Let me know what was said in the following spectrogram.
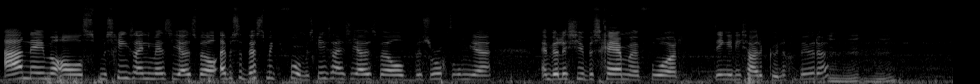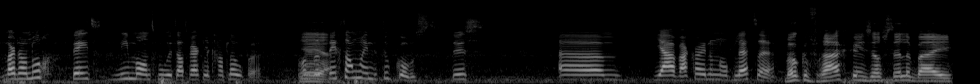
aannemen als. Misschien zijn die mensen juist wel. Hebben ze het best met je voor? Misschien zijn ze juist wel bezorgd om je. En willen ze je beschermen voor dingen die zouden kunnen gebeuren. Mhm, mhm. Maar dan nog weet niemand hoe het daadwerkelijk gaat lopen. Want Ja, ja. het ligt allemaal in de toekomst. Dus ehm, ja, waar kan je dan op letten? Welke vraag kun je zelf stellen bij.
